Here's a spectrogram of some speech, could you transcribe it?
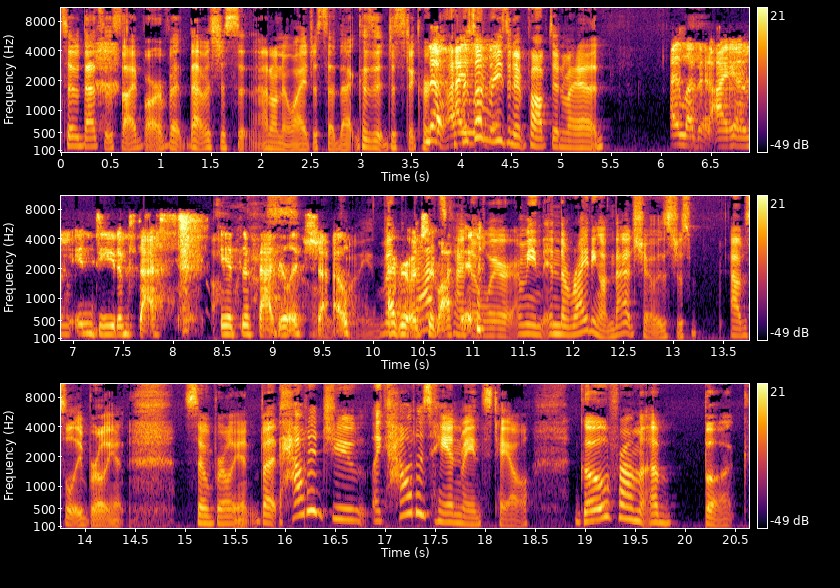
so that's a sidebar, but that was just, I don't know why I just said that because it just occurred. No, For some it. reason, it popped in my head. I love it. I am indeed obsessed. Oh, it's a fabulous so show. Everyone should watch kind it. Of where, I mean, and the writing on that show is just absolutely brilliant. So brilliant. But how did you, like, how does Handmaid's Tale go from a book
